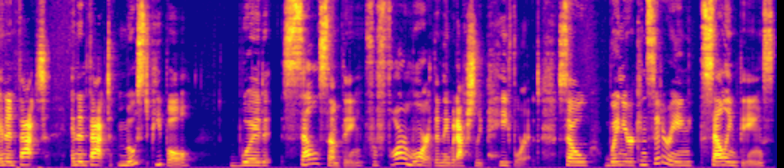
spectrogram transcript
And in fact, and in fact, most people would sell something for far more than they would actually pay for it. So, when you're considering selling things,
